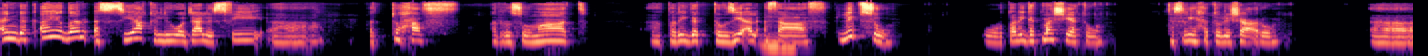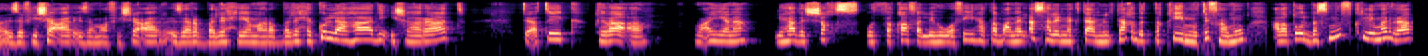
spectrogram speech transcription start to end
عندك أيضا السياق اللي هو جالس فيه آه، التحف الرسومات آه، طريقة توزيع الأثاث لبسه وطريقة مشيته. تسريحته لشعره. آه إذا في شعر إذا ما في شعر إذا ربى لحية ما ربى لحية. كلها هذه إشارات تعطيك قراءة معينة لهذا الشخص والثقافة اللي هو فيها. طبعا الأسهل أنك تعمل تاخذ التقييم وتفهمه على طول بس مو في كل مرة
